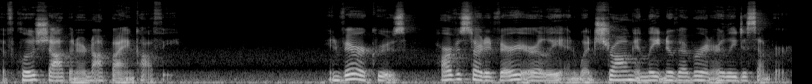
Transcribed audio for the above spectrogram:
have closed shop and are not buying coffee. In Veracruz, harvest started very early and went strong in late November and early December.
